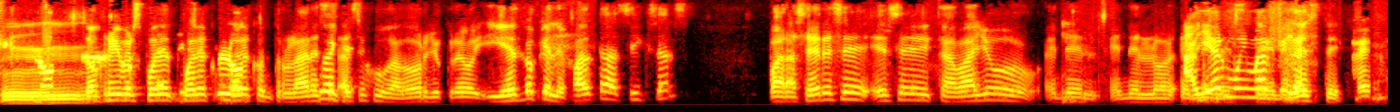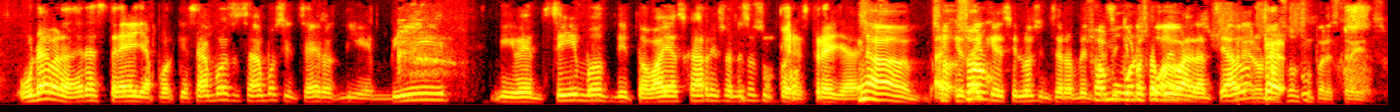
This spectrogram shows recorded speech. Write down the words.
Mm. Doc Rivers puede, puede, puede controlar ese, a ese jugador, yo creo, y es lo que le falta a Sixers para hacer ese, ese caballo en el, en el en ayer el, muy mal en el este, una verdadera estrella, porque seamos, seamos sinceros, ni Embiid, ni Ben Simmons, ni Tobias Harrison, esas superestrellas. No, hay, que, son, hay que decirlo sinceramente. Son muy buenos está muy balanceado, pero, pero no son superestrellas.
